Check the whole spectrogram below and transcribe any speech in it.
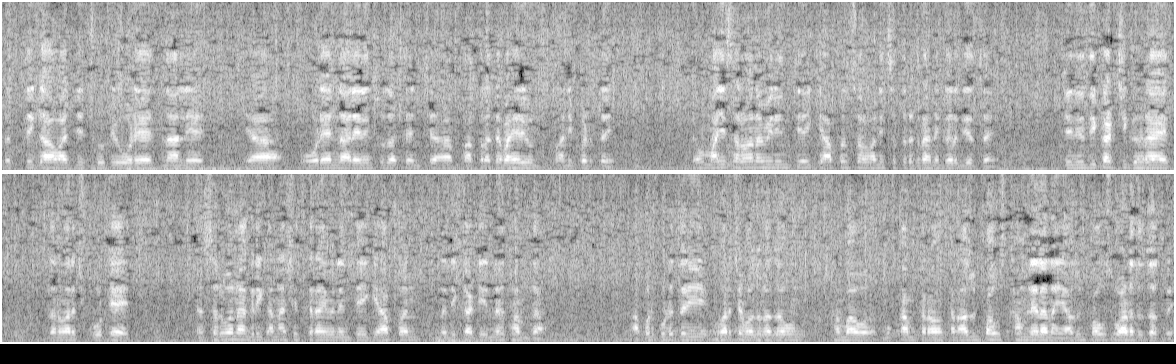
प्रत्येक गावात जे छोटे ओढे आहेत नाले आहेत त्या ओढ्या नाल्याने सुद्धा त्यांच्या पात्राच्या बाहेर येऊन पाणी पडतंय. त्यामुळे माझी सर्वांना विनंती आहे की आपण सर्वांनी सतर्क राहणे गरजेचं आहे. जे नदीकाठची घरं आहेत जनावरांची कोटे आहेत त्या सर्व नागरिकांना शेतकऱ्यांना विनंती आहे की आपण नदीकाठी न थांबता आपण कुठेतरी वरच्या बाजूला जाऊन थांबावं मुक्काम करावं कारण अजून पाऊस थांबलेला नाही अजून पाऊस वाढतच जातोय.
